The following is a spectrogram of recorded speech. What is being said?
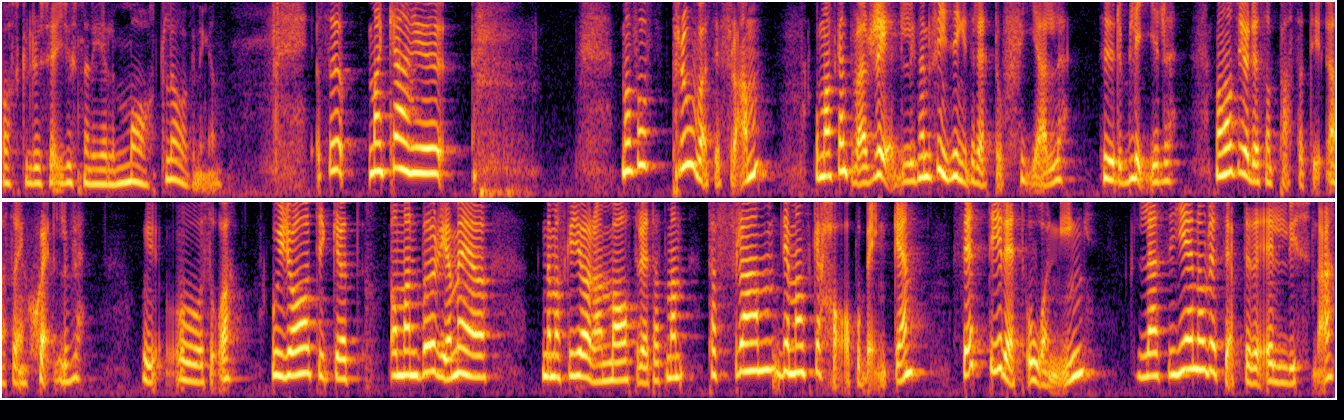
vad skulle du säga just när det gäller matlagningen? Alltså, man kan ju... Man får prova sig fram. Och man ska inte vara rädd. Liksom, det finns inget rätt och fel hur det blir. Man måste göra det som passar till alltså en själv. Och, och så. Och jag tycker att om man börjar med, när man ska göra en maträtt, att man tar fram det man ska ha på bänken. Sätt det i rätt ordning. Läs igenom receptet eller lyssna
